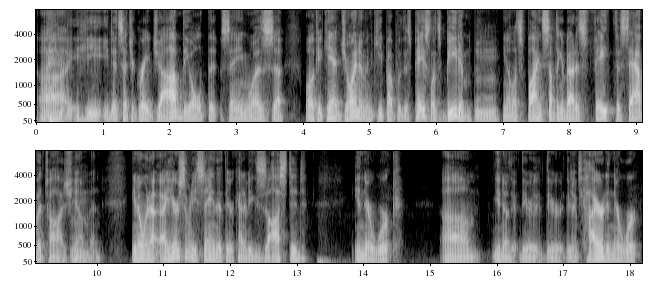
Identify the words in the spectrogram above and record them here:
Uh, he he did such a great job. The old th- saying was, uh, "Well, if you can't join him and keep up with his pace, let's beat him. Mm-hmm. You know, let's find something about his faith to sabotage him." And you know, when I, I hear somebody saying that they're kind of exhausted in their work, um, you know, they're they're they're, they're tired in their work.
